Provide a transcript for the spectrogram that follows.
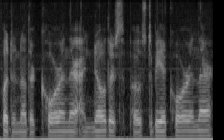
put another core in there. I know there's supposed to be a core in there.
